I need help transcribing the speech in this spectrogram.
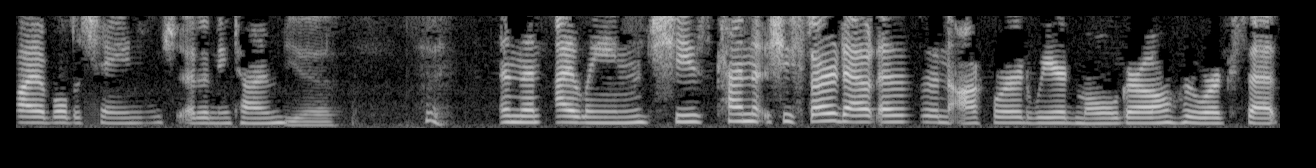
liable to change at any time. yeah, And then Eileen, she's kind of she started out as an awkward, weird mole girl who works at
